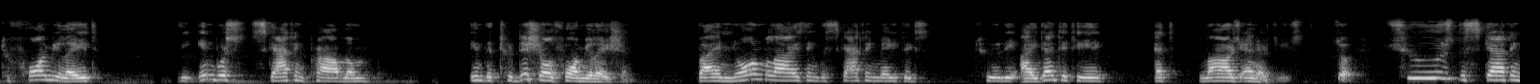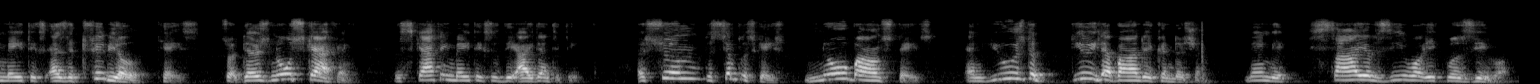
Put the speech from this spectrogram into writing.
to formulate the inverse scattering problem in the traditional formulation by normalizing the scattering matrix to the identity at large energies. So choose the scattering matrix as the trivial case. So there's no scattering. The scattering matrix is the identity. Assume the simplest case, no bound states, and use the Dirichlet boundary condition, namely psi of zero equals zero.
